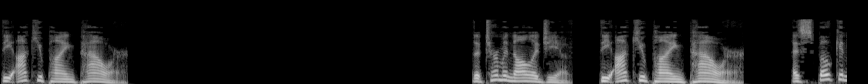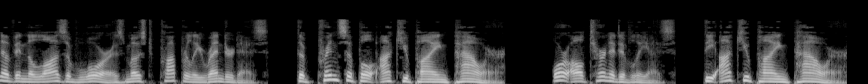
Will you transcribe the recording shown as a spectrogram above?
The occupying power The terminology of the occupying power, as spoken of in the laws of war is most properly rendered as the principal occupying power, or alternatively as the occupying power.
